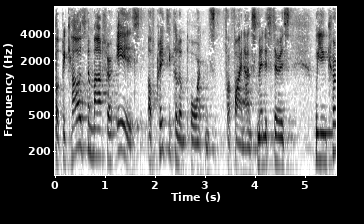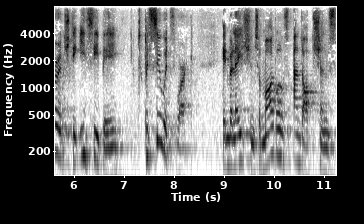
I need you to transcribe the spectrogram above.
But because the matter is of critical importance for finance ministers, we encourage the ECB to pursue its work in relation to models and options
